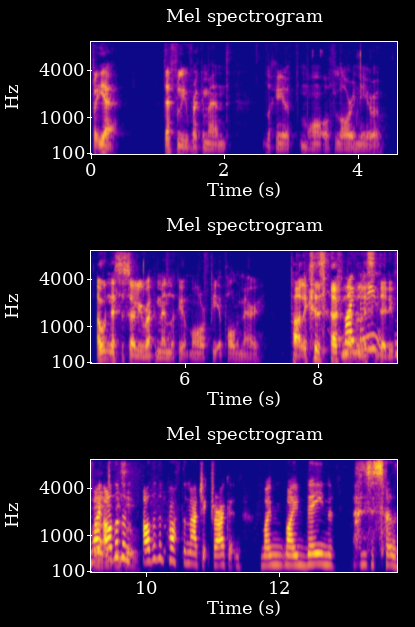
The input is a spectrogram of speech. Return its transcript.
but yeah, definitely recommend looking up more of Laura Nyro. I wouldn't necessarily recommend looking up more of Peter Paul and Mary, partly because I've my never main, listened to any my, other than other than Puff the Magic Dragon. My my main this is so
